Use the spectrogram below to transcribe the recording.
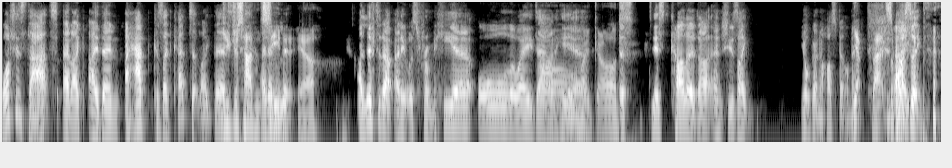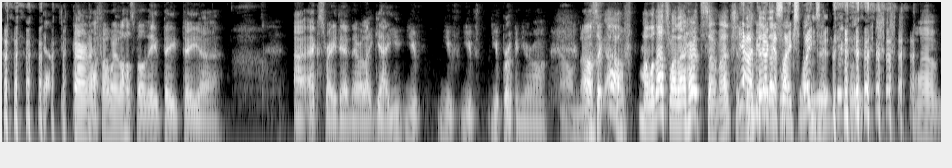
"What is that?" And I, I then I had because I'd kept it like this. you just hadn't I seen li- it, yeah. I lifted up, and it was from here all the way down oh here. Oh my god. just discolored uh, and she's like you're going to hospital mate Yep, that's a I was break. yeah fair enough i went to the hospital they they they uh, uh x-rayed it and they were like yeah you you've you've you've you've broken your arm oh no. i was like oh oh, well that's why that hurts so much yeah, I mean, I guess that explains it. um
